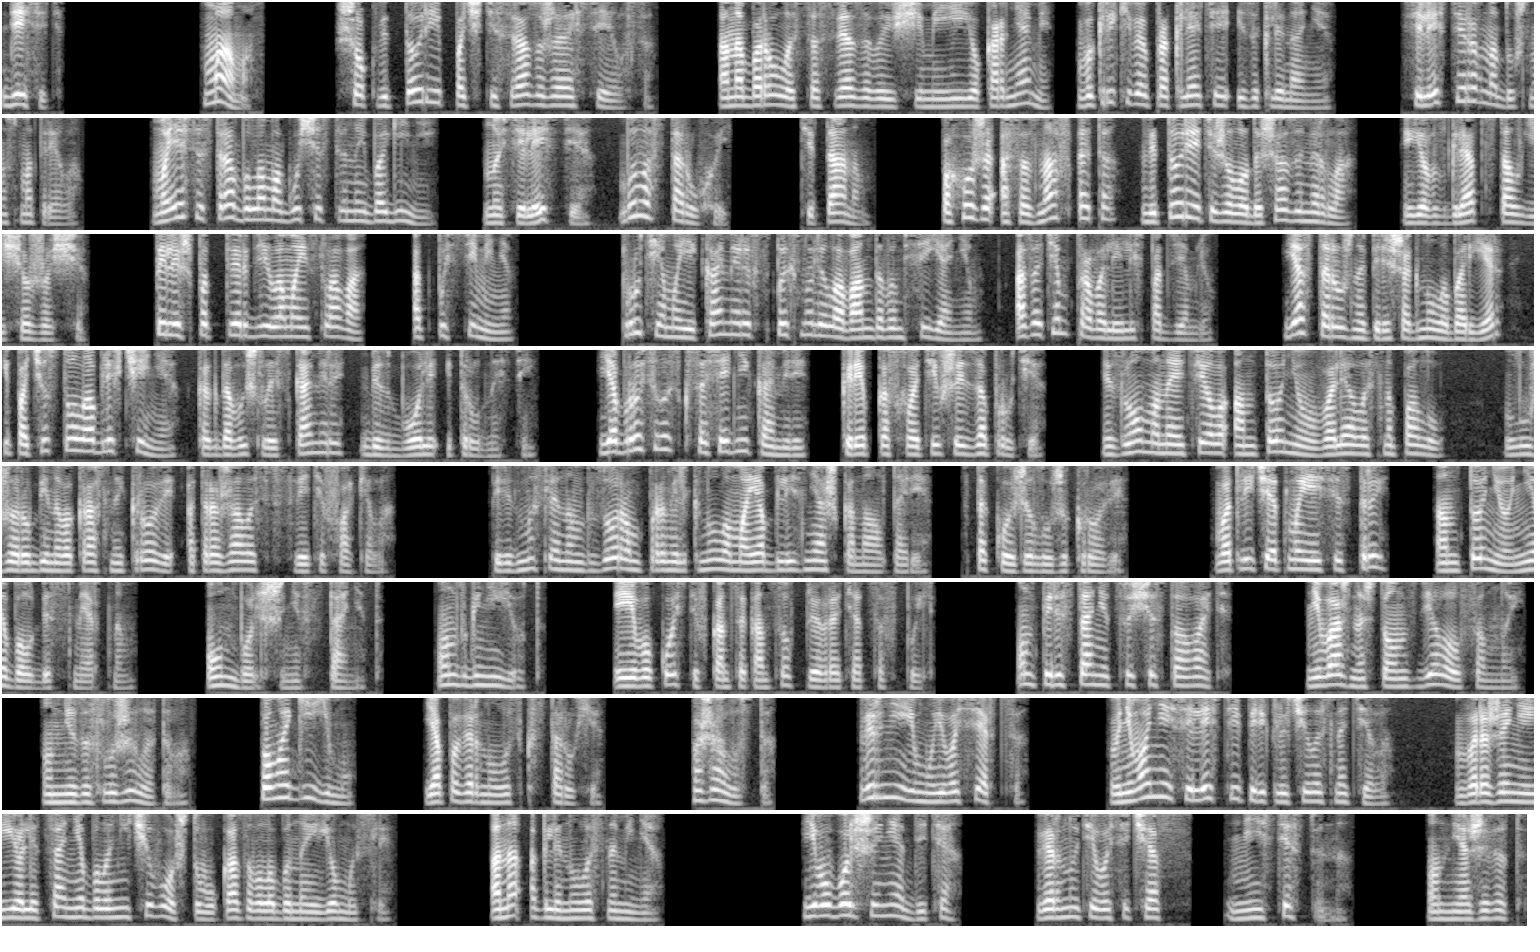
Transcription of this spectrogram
Десять. Мама. Шок Виктории почти сразу же рассеялся. Она боролась со связывающими ее корнями, выкрикивая проклятия и заклинания. Селестия равнодушно смотрела. Моя сестра была могущественной богиней, но Селестия была старухой, титаном. Похоже, осознав это, Виктория, тяжело дыша, замерла. Ее взгляд стал еще жестче. «Ты лишь подтвердила мои слова. Отпусти меня». Прутья моей камеры вспыхнули лавандовым сиянием, а затем провалились под землю. Я осторожно перешагнула барьер и почувствовала облегчение, когда вышла из камеры без боли и трудностей. Я бросилась к соседней камере, крепко схватившись за прутья. Изломанное тело Антонио валялось на полу. Лужа рубиново-красной крови отражалась в свете факела. Перед мысленным взором промелькнула моя близняшка на алтаре, в такой же луже крови. В отличие от моей сестры, Антонио не был бессмертным. Он больше не встанет. Он сгниет. И его кости в конце концов превратятся в пыль. Он перестанет существовать. Неважно, что он сделал со мной. Он не заслужил этого. Помоги ему. Я повернулась к старухе. Пожалуйста, верни ему его сердце. Внимание Селестии переключилось на тело. В выражении ее лица не было ничего, что указывало бы на ее мысли. Она оглянулась на меня. Его больше нет, дитя. Вернуть его сейчас неестественно. Он не оживет.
